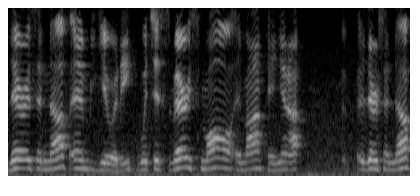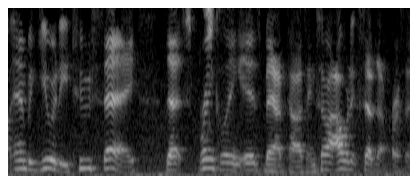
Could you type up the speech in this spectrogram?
there is enough ambiguity, which is very small in my opinion. I, there's enough ambiguity to say that sprinkling is baptizing. So I would accept that person.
